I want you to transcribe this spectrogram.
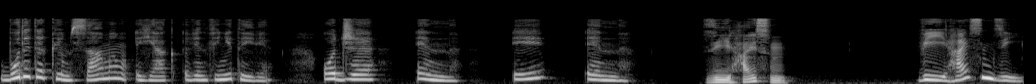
буде таким самим, як в інфінітиві. Отже, н і н. Sie heißen. Wie heißen Sie?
